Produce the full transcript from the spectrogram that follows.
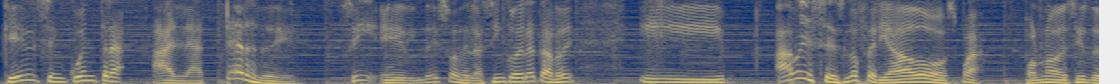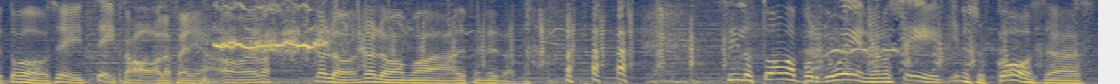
que él se encuentra a la tarde, ¿sí? De esos de las 5 de la tarde. Y a veces los feriados, bueno, por no decirte todo, sí, sí, todos los feriados, no lo, no lo vamos a defender tanto. sí, los toma porque, bueno, no sé, tiene sus cosas.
